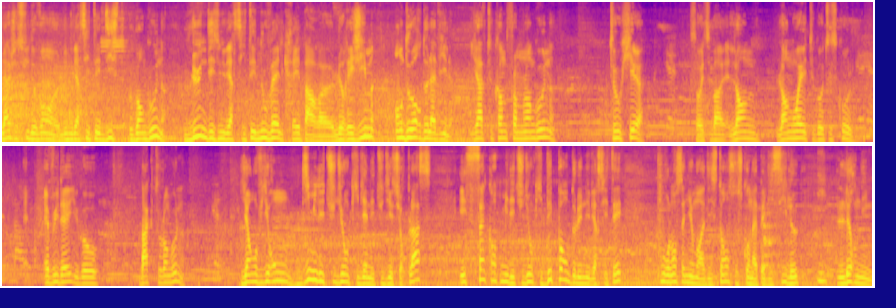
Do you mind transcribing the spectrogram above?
Là, je suis devant euh, l'université d'East Rangoon, l'une des universités nouvelles créées par euh, le régime en dehors de la ville. You have to come from Rangoon to here. So it's about a long, long way to go to school. Every day you go back to Rangoon. Il y a environ 10 000 étudiants qui viennent étudier sur place et 50 000 étudiants qui dépendent de l'université pour l'enseignement à distance ou ce qu'on appelle ici le e-learning.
